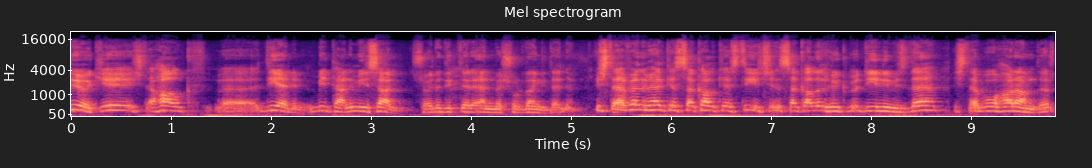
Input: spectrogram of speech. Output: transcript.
diyor ki işte halk e, diyelim bir tane misal söyledikleri en meşhurdan gidelim. İşte efendim herkes sakal kestiği için sakalın hükmü dinimizde işte bu haramdır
